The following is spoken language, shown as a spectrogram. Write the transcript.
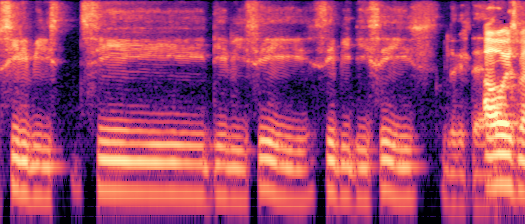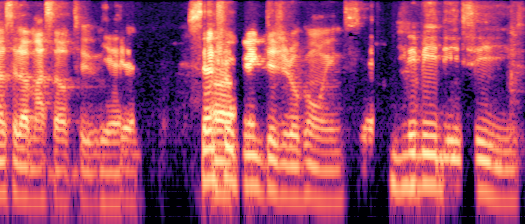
CDB, CDBCs, CBDCs. Look at that. I always mess it up myself too. Yeah. yeah. Central uh, bank digital coins. Yeah. CBDCs.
